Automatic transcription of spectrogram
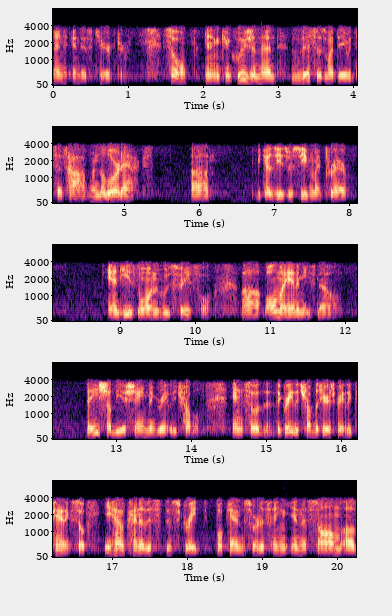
and, and his character. So, in conclusion, then, this is what David says: Ha! When the Lord acts, uh, because He's received my prayer, and He's the one who's faithful, uh, all my enemies now they shall be ashamed and greatly troubled. And so the, the, greatly troubled here is greatly panicked. So you have kind of this this great bookend sort of thing in the psalm of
